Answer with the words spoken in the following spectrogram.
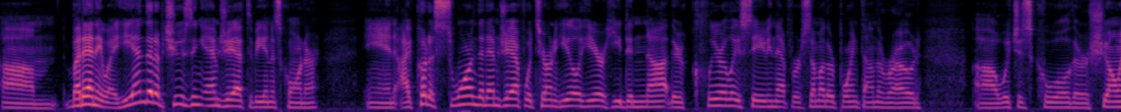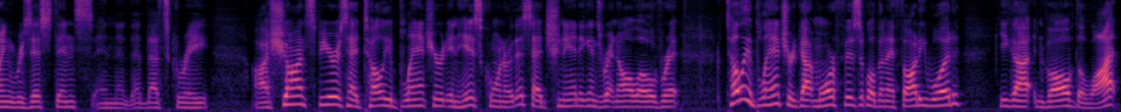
Um, but anyway, he ended up choosing MJF to be in his corner. And I could have sworn that MJF would turn heel here. He did not. They're clearly saving that for some other point down the road, uh, which is cool. They're showing resistance, and that, that, that's great. Uh, Shawn Spears had Tully Blanchard in his corner. This had shenanigans written all over it. Tully Blanchard got more physical than I thought he would. He got involved a lot,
